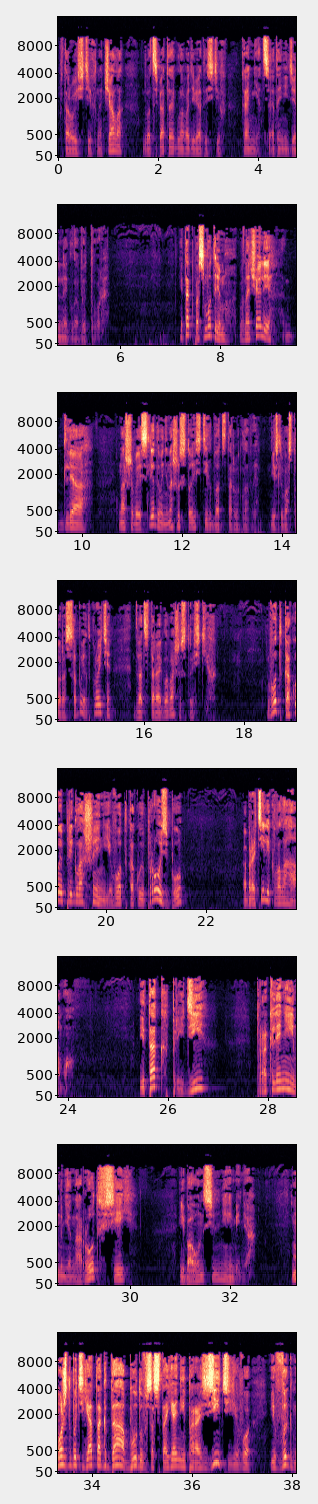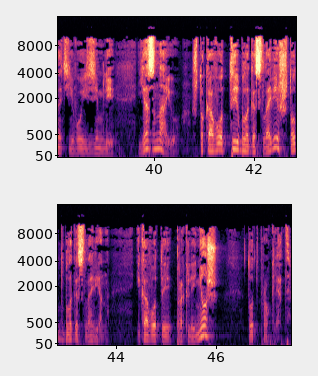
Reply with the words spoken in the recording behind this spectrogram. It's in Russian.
2 стих начала, 25 глава, 9 стих конец этой недельной главы Торы. Итак, посмотрим вначале для нашего исследования на 6 стих 22 главы. Если у вас Тора с собой, откройте 22 глава, 6 стих. Вот какое приглашение, вот какую просьбу обратили к Валааму. «Итак, приди, прокляни мне народ сей, ибо он сильнее меня. Может быть, я тогда буду в состоянии поразить его и выгнать его из земли. Я знаю, что кого ты благословишь, тот благословен, и кого ты проклянешь, тот проклят.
